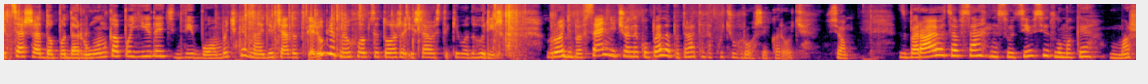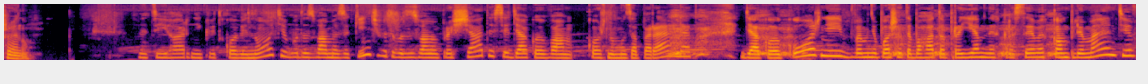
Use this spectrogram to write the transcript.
і це ще до подарунка поїдеть. Дві бомбочки. Знаю, дівчата таке люблять, ну і хлопці теж. І ще ось такі от горішки. Вроді би все, нічого не купили, потратили кучу грошей. Коротше, все. Збираю це все, несу ці всі тлумаки в машину. На цій гарній квітковій ноті буду з вами закінчувати, буду з вами прощатися. Дякую вам кожному за перегляд. Дякую кожній. Ви мені пишете багато приємних, красивих компліментів.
